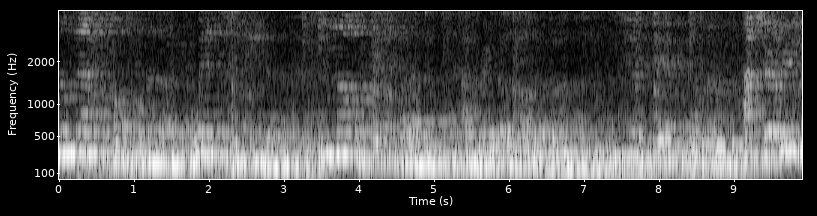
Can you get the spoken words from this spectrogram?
no matter for the wind's that you know, finger. I cherish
